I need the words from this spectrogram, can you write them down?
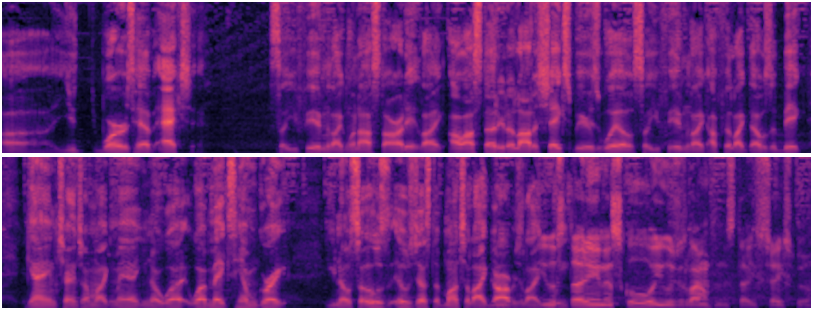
uh, you words have action. So you feel me? Like when I started, like oh, I studied a lot of Shakespeare as well. So you feel me? Like I feel like that was a big game changer. I'm like, man, you know what? What makes him great? You know, so it was it was just a bunch of like garbage. Like you was we- studying in school, or you was just like, I'm finna study Shakespeare.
